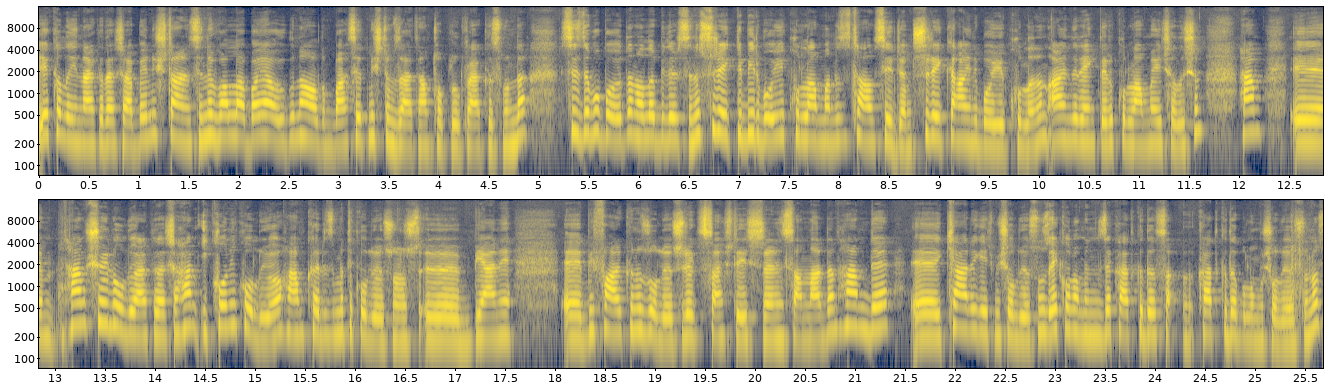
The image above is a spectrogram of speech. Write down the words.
yakalayın arkadaşlar. Ben 3 tanesini valla bayağı uygun aldım. Bahsetmiştim zaten topluluklar kısmında. Siz de bu boyadan alabilirsiniz. Sürekli bir boyayı kullanmanızı tavsiye ediyorum. Sürekli aynı boyayı kullanın. Aynı renkleri kullanmaya çalışın. Hem e, hem şöyle oluyor arkadaşlar. Hem ikonik oluyor hem karizmatik oluyorsunuz. E, yani e, bir farkınız oluyor sürekli saç değiştiren insanlardan hem de e, kâra geçmiş oluyorsunuz. Ekonominize katkıda katkıda bulunmuş oluyorsunuz.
